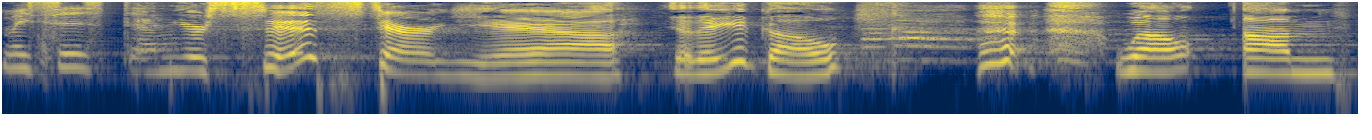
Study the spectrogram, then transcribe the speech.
My sister. and your sister. Yeah. Yeah, there you go. well, um,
